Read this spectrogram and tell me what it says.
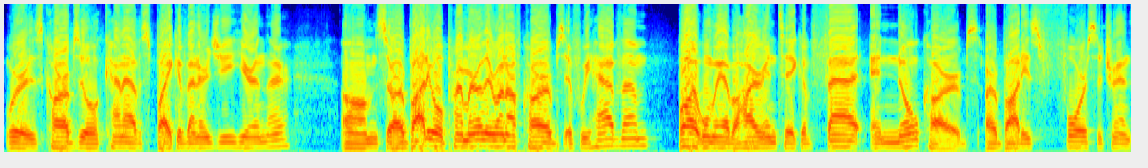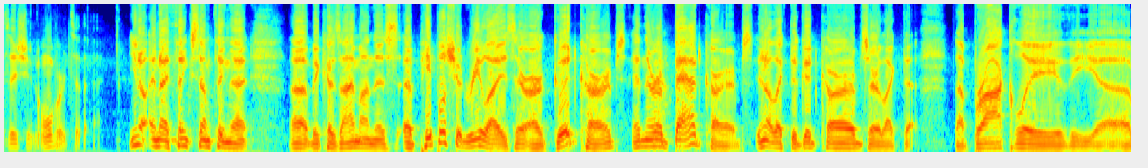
whereas carbs will kind of have a spike of energy here and there. Um, so our body will primarily run off carbs if we have them, but when we have a higher intake of fat and no carbs, our bodies force a transition over to that. You know, and I think something that, uh, because I'm on this, uh, people should realize there are good carbs and there are bad carbs. You know, like the good carbs are like the, the broccoli, the uh,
